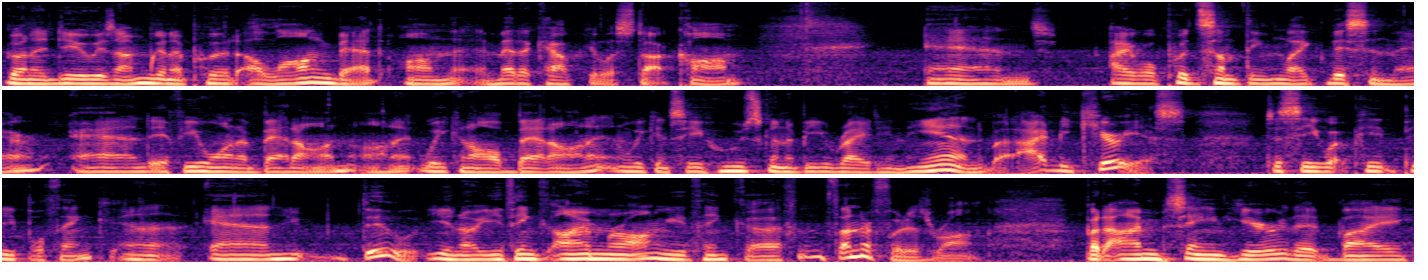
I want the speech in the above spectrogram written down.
going to do is I'm going to put a long bet on metacalculus.com and I will put something like this in there. And if you want to bet on on it we can all bet on it and we can see who's going to be right in the end. But I'd be curious to see what pe people think and, and you do. You know you think I'm wrong you think uh, Thunderfoot is wrong. But I'm saying here that by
